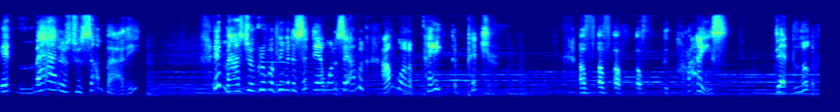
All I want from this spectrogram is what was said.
it matters to somebody. It matters to a group of people that sit there and want to say, I'm, a, I'm going to paint the picture of, of, of, of the Christ that looked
